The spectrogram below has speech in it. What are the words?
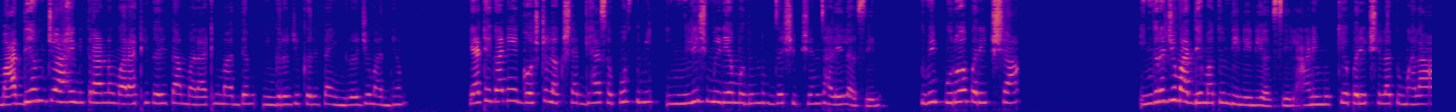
माध्यम जो आहे मित्रांनो मराठीकरिता मराठी माध्यम इंग्रजीकरिता इंग्रजी माध्यम. या ठिकाणी एक गोष्ट लक्षात घ्या. सपोज तुम्ही इंग्लिश मीडियममधून तुमचं शिक्षण झालेलं असेल तुम्ही पूर्व परीक्षा इंग्रजी माध्यमातून दिलेली असेल आणि मुख्य परीक्षेला तुम्हाला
